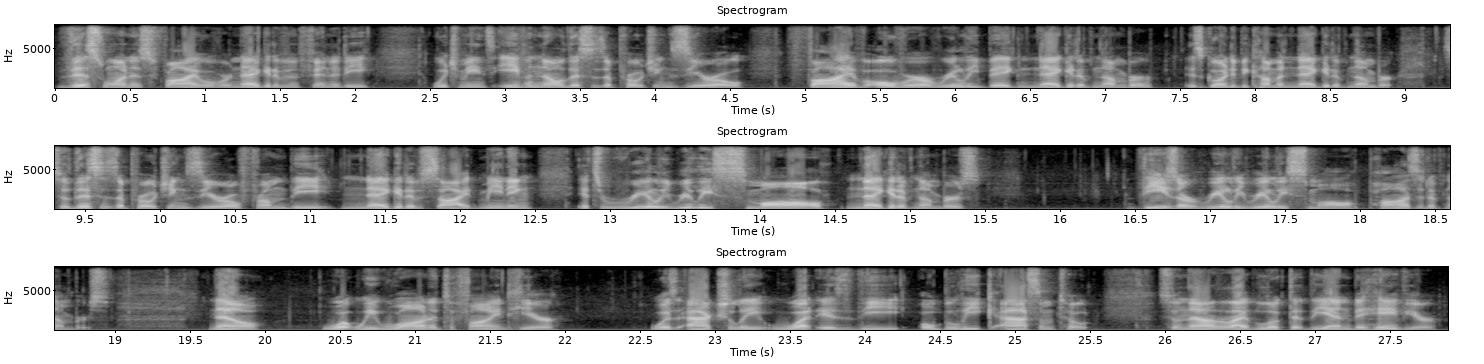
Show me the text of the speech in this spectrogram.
This one is 5 over negative infinity, which means even though this is approaching 0, 5 over a really big negative number is going to become a negative number. So this is approaching 0 from the negative side, meaning it's really, really small negative numbers. These are really, really small positive numbers. Now, what we wanted to find here was actually what is the oblique asymptote. So now that I've looked at the end behavior,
